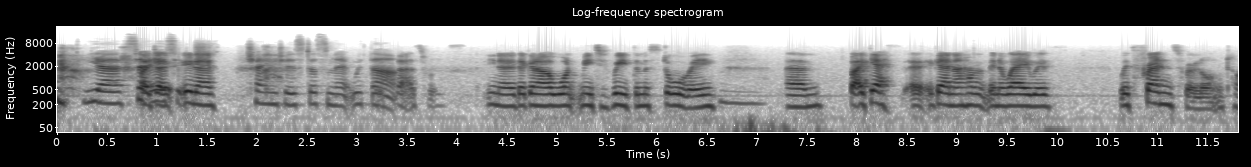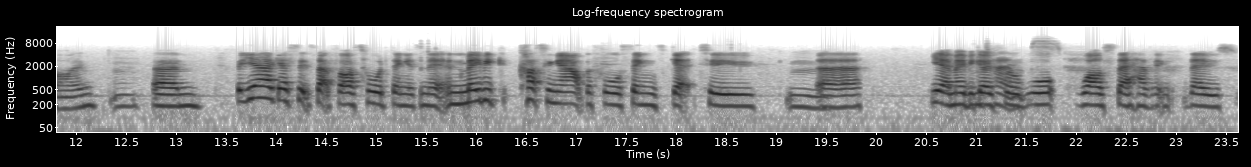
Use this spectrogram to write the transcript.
yeah. So I don't- you know. changes, doesn't it, with that? that's you know they're gonna want me to read them a story. Mm. Um, but I guess uh, again, I haven't been away with with friends for a long time. Mm. Um, but yeah, I guess it's that fast forward thing, isn't it? And maybe cutting out before things get to, Mm. uh, yeah, maybe go for a walk whilst they're having those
